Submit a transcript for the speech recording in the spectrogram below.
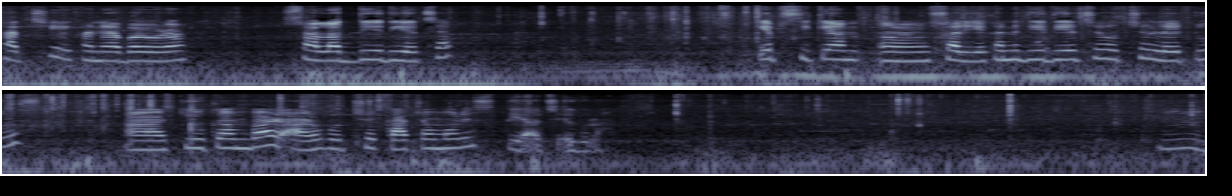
খাচ্ছি, এখানে আবার ওরা সালাদ দিয়ে দিয়েছে। ক্যাপসিকাম সরি এখানে দিয়ে দিয়েছে হচ্ছে লেটুস, আর কিউকাম্বার, আর হচ্ছে কাঁচামরিচ, পেঁয়াজ, এগুলো। হুম।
